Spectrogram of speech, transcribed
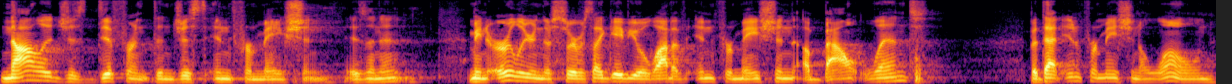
knowledge is different than just information, isn't it? I mean, earlier in the service, I gave you a lot of information about Lent, but that information alone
